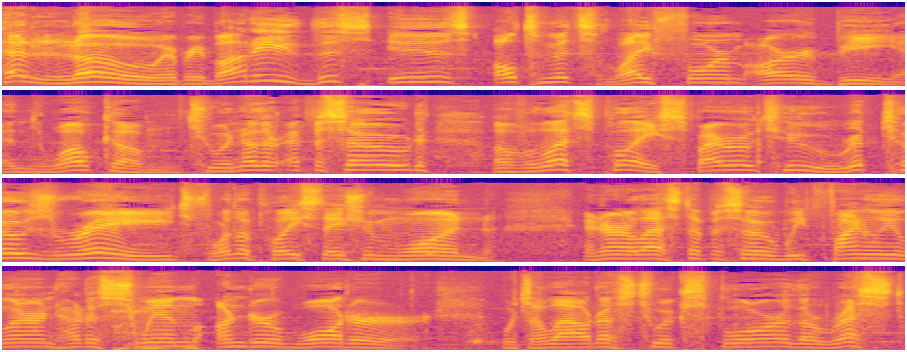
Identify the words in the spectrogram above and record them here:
Hello, everybody. This is Ultimate's Lifeform RB, and welcome to another episode of Let's Play Spyro 2 Ripto's Rage for the PlayStation 1. In our last episode, we finally learned how to swim underwater, which allowed us to explore the rest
